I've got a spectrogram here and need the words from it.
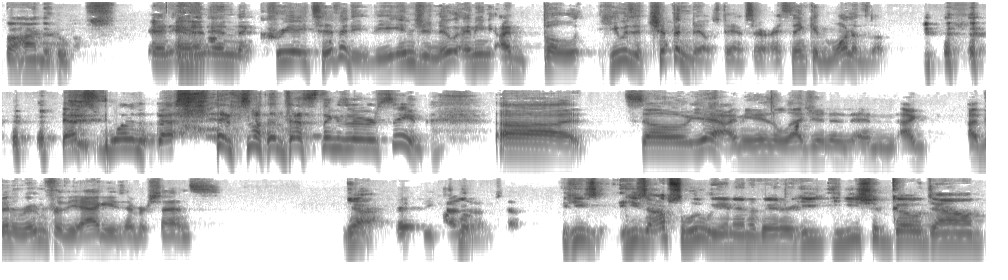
behind the hoop. And and, and the creativity, the ingenuity. I mean, I bel he was a Chippendales dancer, I think, in one of them. That's one of the best. It's one of the best things I've ever seen. Uh, so yeah, I mean, he's a legend, and, and I I've been rooting for the Aggies ever since. Yeah, because of him. So. He's he's absolutely an innovator. He he should go down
